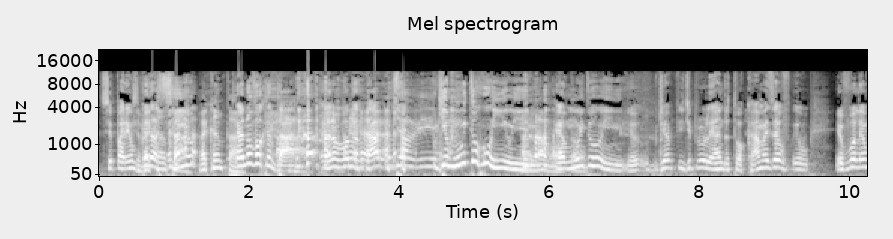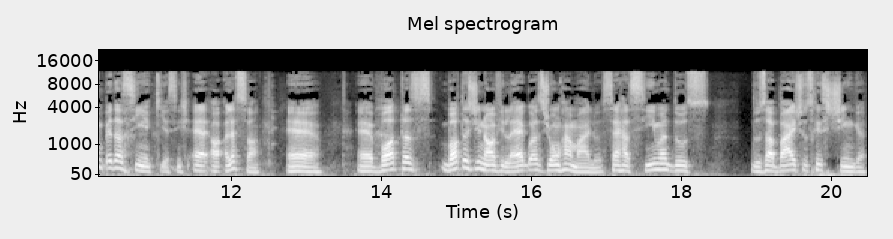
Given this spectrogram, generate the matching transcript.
separei um Você pedacinho. Vai cantar, vai cantar. Eu não vou cantar. Ah. Eu não vou cantar porque, porque é muito ruim o hino. Ah, tá bom, é tá muito bom. ruim. Eu podia pedir pro Leandro tocar, mas eu, eu, eu vou ler um pedacinho aqui, assim. É, ó, olha só. É, é, botas, botas de nove léguas, João Ramalho. Serra acima dos, dos abaixos Restinga.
